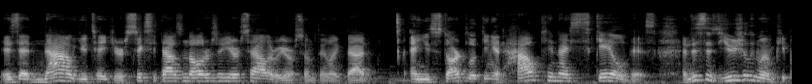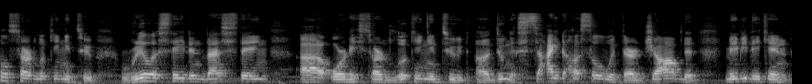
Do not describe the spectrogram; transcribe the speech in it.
is that now you take your $60,000 a year salary or something like that and you start looking at how can I scale this? And this is usually when people start looking into real estate investing uh, or they start looking into uh, doing a side hustle with their job that maybe they can,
